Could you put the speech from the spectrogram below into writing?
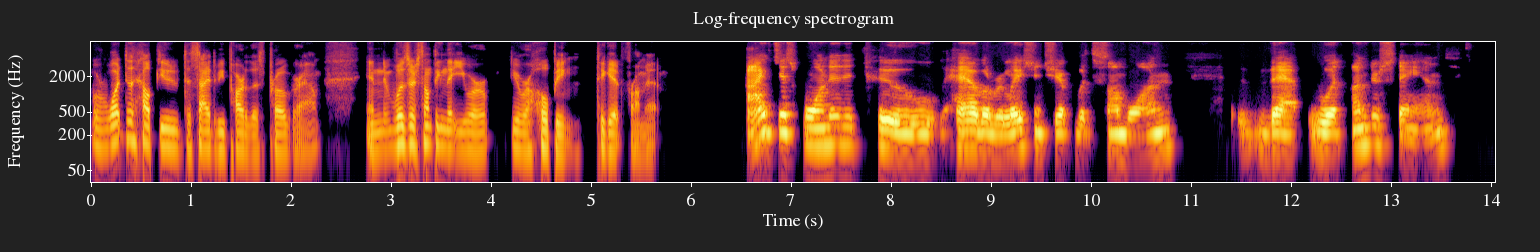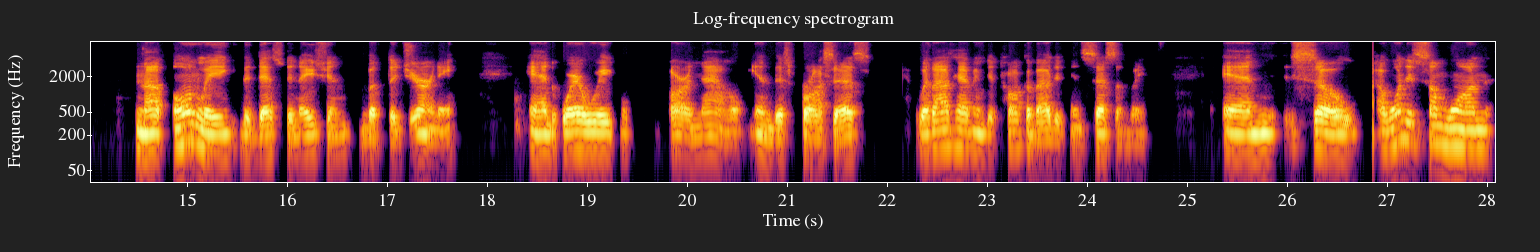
or what helped you decide to be part of this program? And was there something that you were you were hoping to get from it? I just wanted to have a relationship with someone that would understand not only the destination but the journey and where we are now in this process without having to talk about it incessantly. And so I wanted someone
